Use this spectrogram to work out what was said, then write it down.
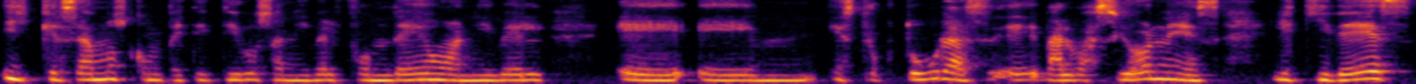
y que seamos competitivos a nivel fondeo, a nivel eh, em, estructuras, evaluaciones, liquidez.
